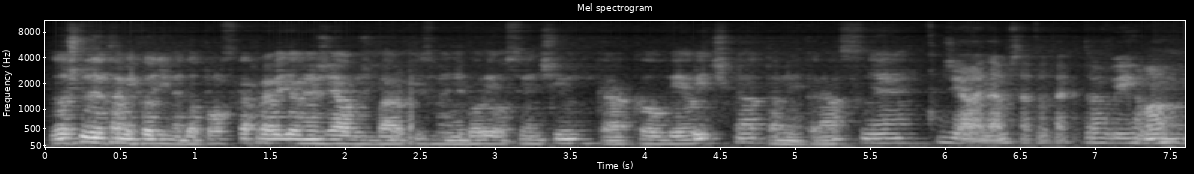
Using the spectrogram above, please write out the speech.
So študentami chodíme do Polska pravidelne, žiaľ už dva roky sme neboli Osvienčím, Krakov, Vielička, tam je krásne. Žiaľ, nám sa to takto vyhlo.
